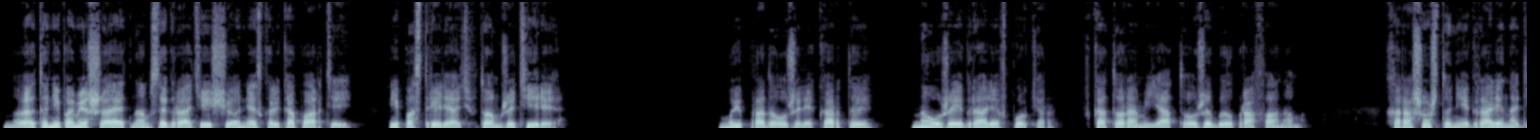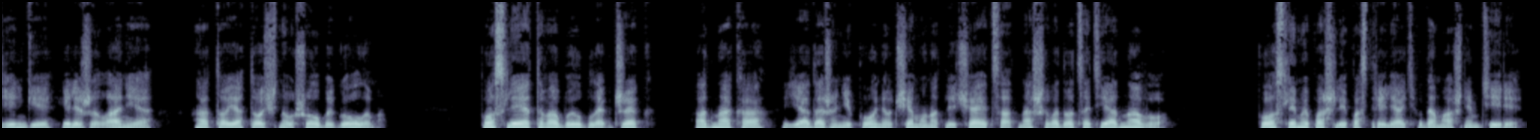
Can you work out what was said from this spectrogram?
«Но это не помешает нам сыграть еще несколько партий и пострелять в том же тире». Мы продолжили карты, но уже играли в покер, в котором я тоже был профаном. Хорошо, что не играли на деньги или желания, а то я точно ушел бы голым. После этого был блэк джек Однако я даже не понял, чем он отличается от нашего двадцати одного. После мы пошли пострелять в домашнем тире.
